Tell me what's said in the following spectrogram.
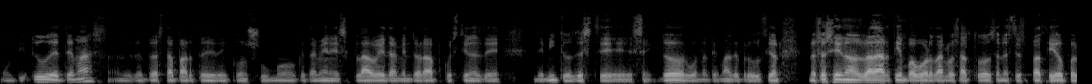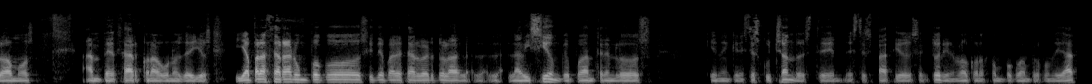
multitud de temas, desde toda esta parte de consumo que también es clave, también todas cuestiones de, mitos de este sector, bueno, temas de producción. No sé si nos va a dar tiempo a abordarlos a todos en este espacio, pero vamos a empezar con algunos de ellos. Y ya para cerrar un poco, si te parece, Alberto, la visión que puedan tener los, quien, esté escuchando este, este espacio del sector y no lo conozca un poco en profundidad,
